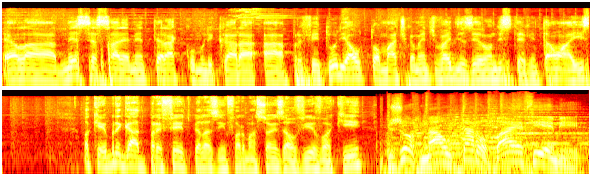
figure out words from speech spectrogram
ela necessariamente terá que comunicar à prefeitura e automaticamente vai dizer onde esteve. Então, aí. Ok, obrigado, prefeito, pelas informações ao vivo aqui. Jornal Tarobá FM.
